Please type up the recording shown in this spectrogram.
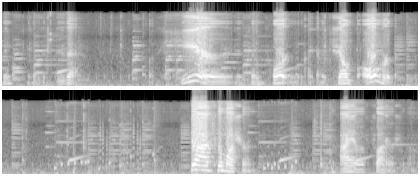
See? Just do that. But here, it's important. I gotta jump over them. Dodge the mushroom. I have a fire flower.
